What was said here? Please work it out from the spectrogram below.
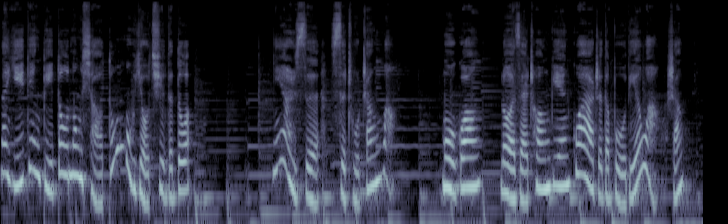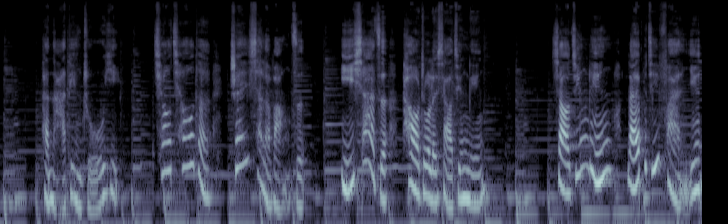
那一定比逗弄小动物有趣的多。尼尔斯四处张望，目光落在窗边挂着的捕蝶网上。他拿定主意，悄悄地摘下了网子，一下子套住了小精灵。小精灵来不及反应，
